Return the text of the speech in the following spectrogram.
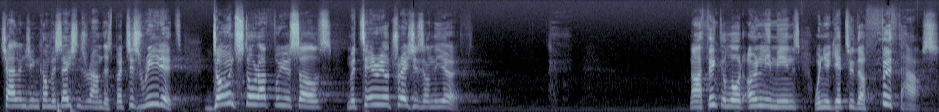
challenging conversations around this, but just read it. Don't store up for yourselves material treasures on the earth. Now, I think the Lord only means when you get to the fifth house.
